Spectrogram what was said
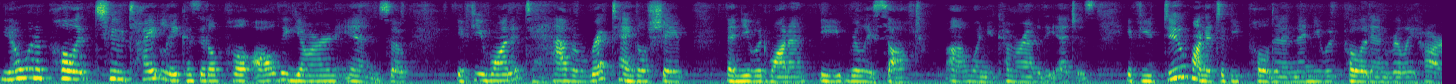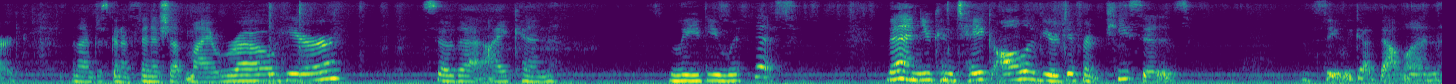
You don't want to pull it too tightly because it'll pull all the yarn in. So if you want it to have a rectangle shape, then you would want to be really soft uh, when you come around to the edges. If you do want it to be pulled in, then you would pull it in really hard. And I'm just gonna finish up my row here so that I can leave you with this. Then you can take all of your different pieces. Let's see, we got that one.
